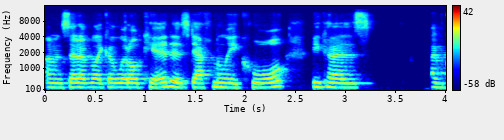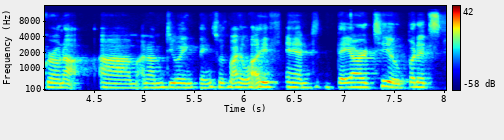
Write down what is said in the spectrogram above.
um, instead of like a little kid is definitely cool because I've grown up um, and I'm doing things with my life, and they are too. But it's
